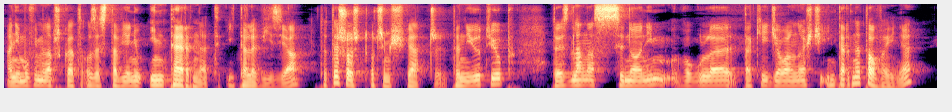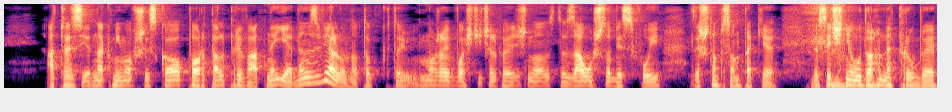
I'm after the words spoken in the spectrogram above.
a nie mówimy na przykład o zestawieniu internet i telewizja, to też o, o czym świadczy. Ten YouTube to jest dla nas synonim w ogóle takiej działalności internetowej, nie? A to jest jednak mimo wszystko portal prywatny, jeden z wielu. No to ktoś, może właściciel powiedzieć, no to załóż sobie swój. Zresztą są takie dosyć nieudolne próby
